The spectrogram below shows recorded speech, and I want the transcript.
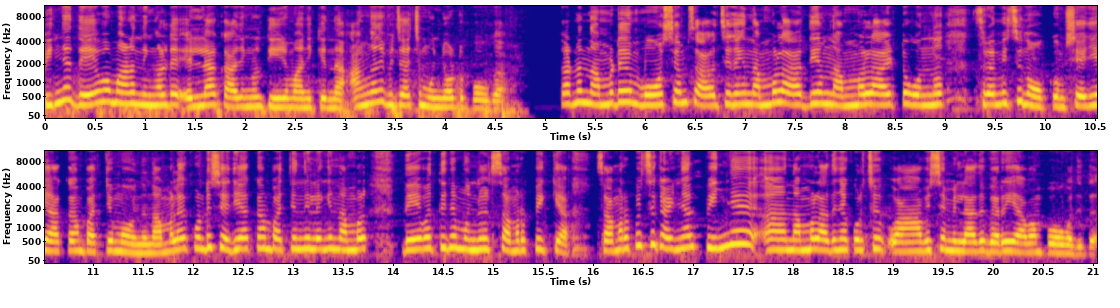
പിന്നെ ദൈവമാണ് നിങ്ങളുടെ എല്ലാ കാര്യങ്ങളും തീരുമാനിക്കുന്നത്. അങ്ങനെ വിചാരിച്ച് മുന്നോട്ട് പോവുക. കാരണം നമ്മുടെ മോശം സാഹചര്യം നമ്മൾ ആദ്യം നമ്മളായിട്ട് ഒന്ന് ശ്രമിച്ചു നോക്കും ശരിയാക്കാൻ പറ്റുമോ എന്ന്. നമ്മളെ കൊണ്ട് ശരിയാക്കാൻ പറ്റുന്നില്ലെങ്കിൽ നമ്മൾ ദൈവത്തിന് മുന്നിൽ സമർപ്പിക്കുക. സമർപ്പിച്ചു കഴിഞ്ഞാൽ പിന്നെ നമ്മൾ അതിനെക്കുറിച്ച് ആവശ്യമില്ലാതെ വെറിയാവാൻ പോകരുത്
